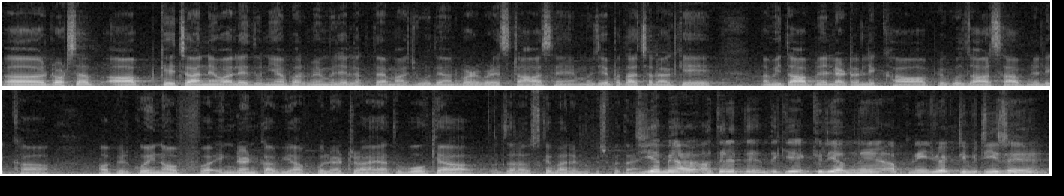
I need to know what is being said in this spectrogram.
डॉक्टर साहब आपके चाहने वाले दुनिया भर में मुझे लगता है मौजूद हैं और बड़े बड़े स्टार्स हैं। मुझे पता चला कि अमिताभ ने लेटर लिखा और फिर गुलजार साहब ने लिखा और फिर क्वीन ऑफ़ इंग्लैंड का भी आपको लेटर आया। तो वो क्या ज़रा उसके बारे में कुछ बताएँ? जी हमें आते रहते हैं। देखिए एक्चुअली हमने अपनी जो एक्टिविटीज़ हैं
